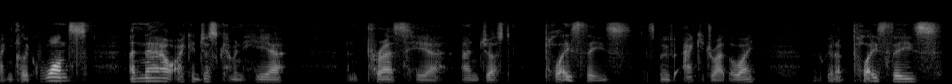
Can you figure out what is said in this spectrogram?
I can click once, and now I can just come in here and press here and just place these. Let's move AccuDraw out the way. We're going to place these.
